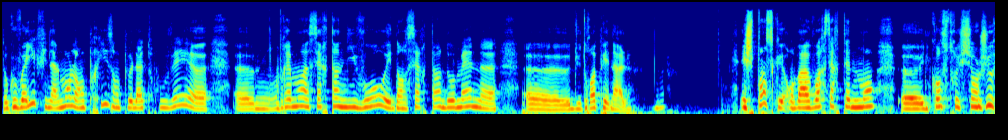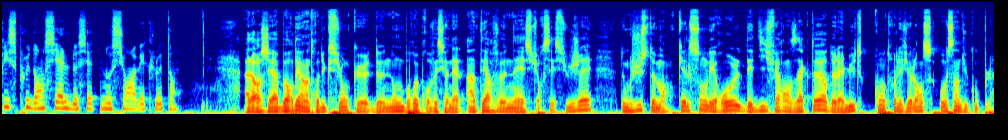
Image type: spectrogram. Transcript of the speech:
Donc vous voyez finalement l'emprise, on peut la trouver vraiment à certains niveaux et dans certains domaines du droit pénal. Et je pense qu'on va avoir certainement une construction jurisprudentielle de cette notion avec le temps. Alors j'ai abordé en introduction que de nombreux professionnels intervenaient sur ces sujets, donc justement, quels sont les rôles des différents acteurs de la lutte contre les violences au sein du couple?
